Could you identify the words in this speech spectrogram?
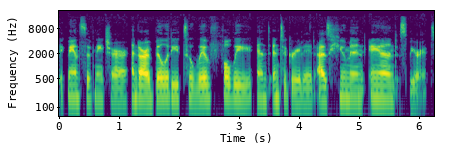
expansive nature, and our ability to live fully and integrated as human and spirit.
